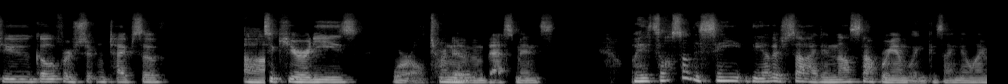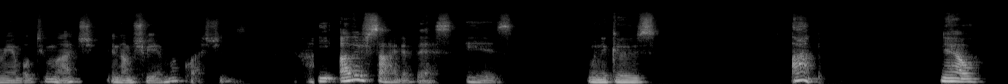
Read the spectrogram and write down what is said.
to go for certain types of uh, securities or alternative mm-hmm. investments. But it's also the same, the other side. And I'll stop rambling because I know I rambled too much and I'm sure you have more questions. The other side of this is when it goes up. Now,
